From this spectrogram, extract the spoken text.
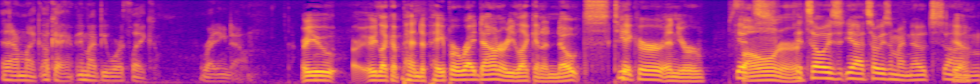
then I'm like, okay, it might be worth like writing down. Are you are you like a pen to paper write down, or are you like in a notes taker in your phone, it's, or it's always yeah, it's always in my notes. Um, Yeah.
